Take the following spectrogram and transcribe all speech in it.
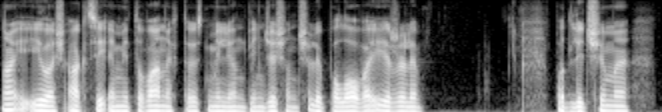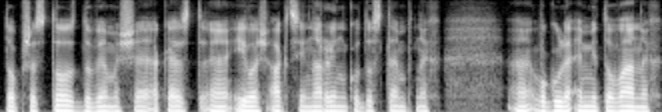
no i ilość akcji emitowanych to jest milion 50, czyli połowa. Jeżeli podliczymy, to przez to dowiemy się, jaka jest ilość akcji na rynku dostępnych, w ogóle emitowanych.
